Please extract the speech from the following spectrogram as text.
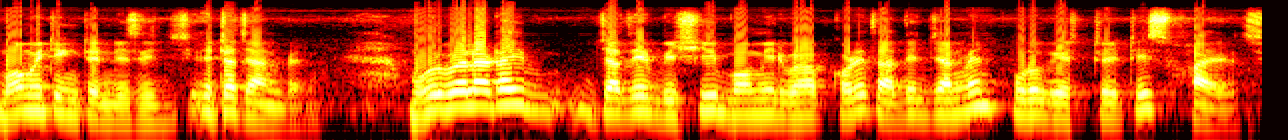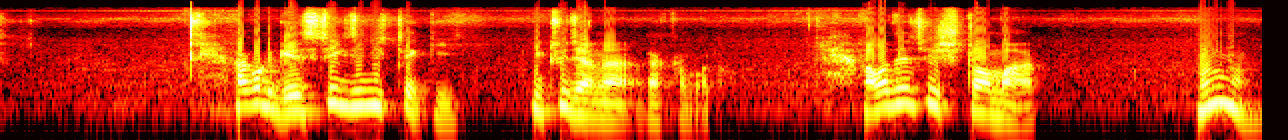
ভমিটিং টেন্ডেন্সি এটা জানবেন। ভোরবেলাটাই যাদের বেশি বমির ভাব করে, তাদের জানবেন পুরো গ্যাস্ট্রাইটিস হয়ে গেছে এখন গ্যাস্ট্রিক জিনিসটা কি? একটু জানা রাখা ভালো। আমাদের যে স্টমাক হুম?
